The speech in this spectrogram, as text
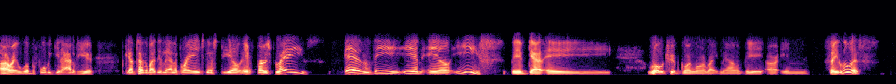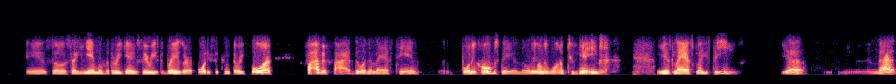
All right, well, before we get out of here, got to talk about the Atlanta Braves. They're still in first place in the NL East. They've got a road trip going on right now. They are in St. Louis. And so, second game of a three game series. The Braves are at 46 and 34, 5 and 5, during the last 10. Pointing homestand, though. They only won two games against last place teams. Yeah. Not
